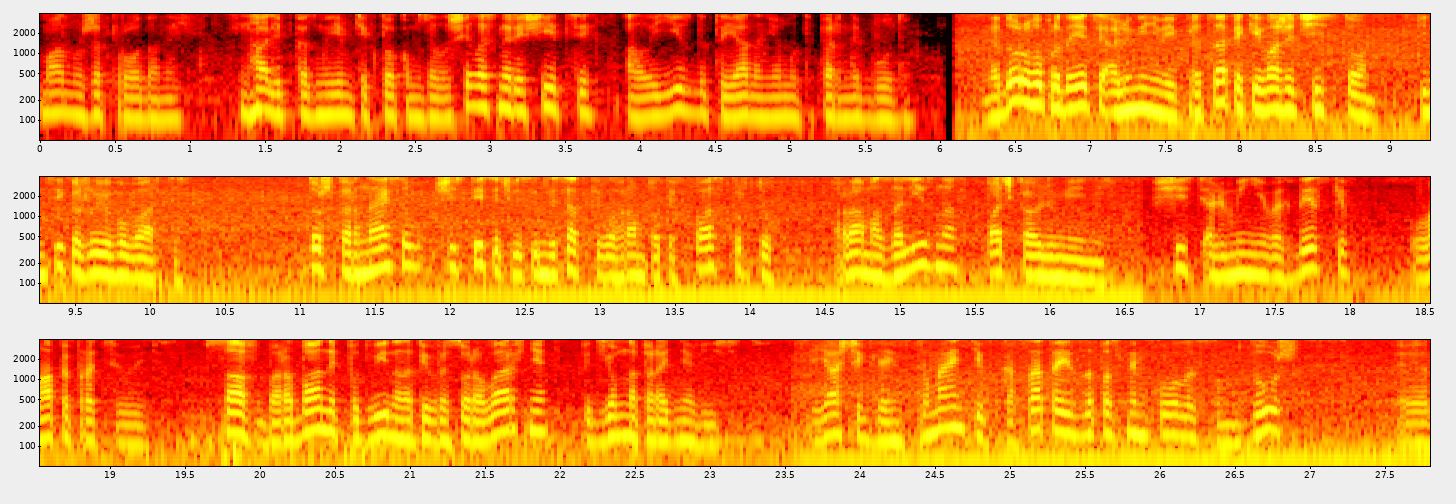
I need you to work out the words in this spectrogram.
ман уже проданий. Наліпка з моїм тіктоком залишилась на решітці, але їздити я на ньому тепер не буду. Недорого продається алюмінієвий прицеп, який важить 6 тонн. В кінці кажу його вартість. Тож Карнехел 6080 кг по техпаспорту, рама залізна, пачка алюміній. 6 алюмінієвих дисків, лапи працюють. САВ барабани, подвійна напівресора верхня, підйомна передня вісь. Ящик для інструментів, касета із запасним колесом, душ, е,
